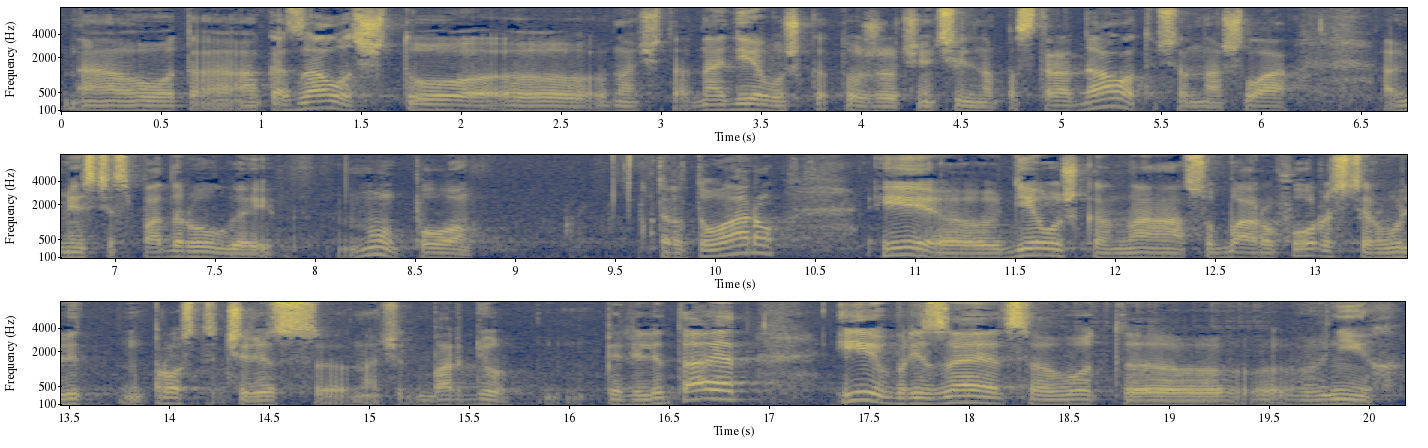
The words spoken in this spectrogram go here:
вот, а оказалось, что значит, одна девушка тоже очень сильно пострадала, то есть она шла вместе с подругой ну, по тротуару, и э, девушка на Subaru Forester просто через значит, бордюр перелетает и врезается вот э, в них.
